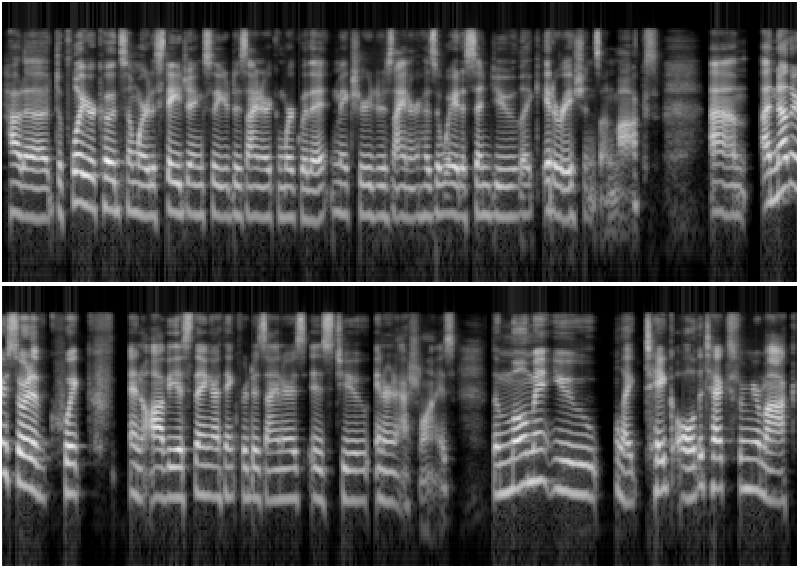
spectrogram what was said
how to deploy your code somewhere to staging so your designer can work with it. And make sure your designer has a way to send you like iterations on mocks. Um, another sort of quick and obvious thing I think for designers is to internationalize. The moment you like take all the text from your mock,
